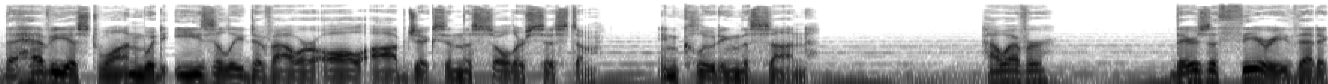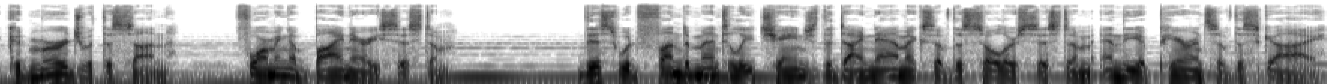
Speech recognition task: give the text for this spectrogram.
the heaviest one would easily devour all objects in the solar system, including the Sun. However, there's a theory that it could merge with the Sun, forming a binary system. This would fundamentally change the dynamics of the solar system and the appearance of the sky.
